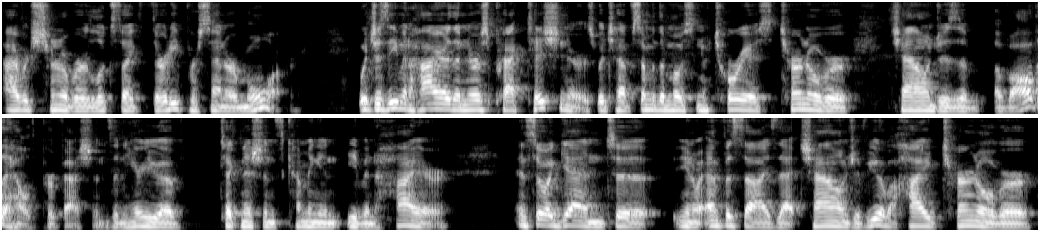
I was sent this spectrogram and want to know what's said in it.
average turnover looks like 30% or more, which is even higher than nurse practitioners, which have some of the most notorious turnover challenges of, of all the health professions. And here you have technicians coming in even higher. And so again, to you know emphasize that challenge, if you have a high turnover,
